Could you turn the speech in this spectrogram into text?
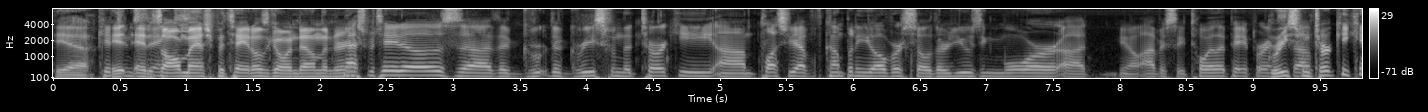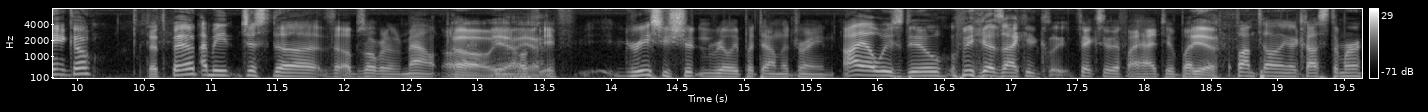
Yeah, it, it's all mashed potatoes going down the drain. Mashed potatoes, uh, the gr- the grease from the turkey. Um, plus, you have company over, so they're using more, uh, you know, obviously toilet paper. And Grease stuff. from turkey can't go. That's bad. I mean, just the the absorbent amount. Of Oh, it, yeah, know, if, if grease, you shouldn't really put down the drain. I always do because I could cl- fix it if I had to. But Yeah. if I'm telling a customer,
